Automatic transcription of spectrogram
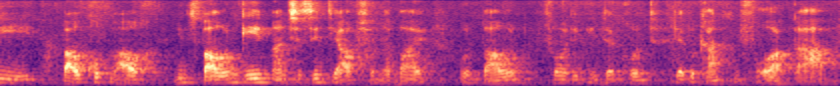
die Baugruppen auch ins Bauen gehen. Manche sind ja auch schon dabei und bauen vor dem Hintergrund der bekannten Vorgaben.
